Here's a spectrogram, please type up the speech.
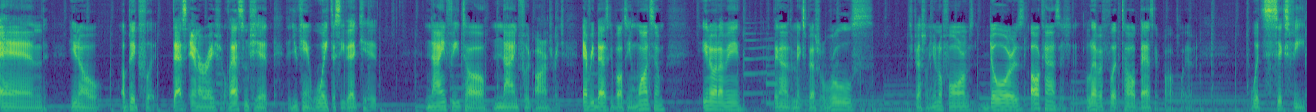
and you know a Bigfoot that's interracial. That's some shit that you can't wait to see that kid. Nine feet tall, nine foot arms reach. Every basketball team wants him. You know what I mean? They're gonna have to make special rules, special uniforms, doors, all kinds of shit. 11 foot tall basketball player with six feet,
